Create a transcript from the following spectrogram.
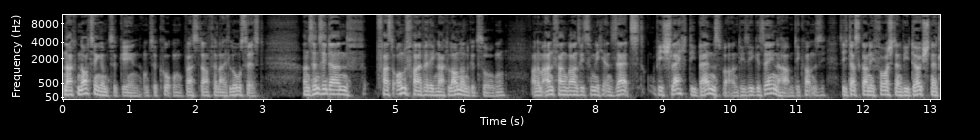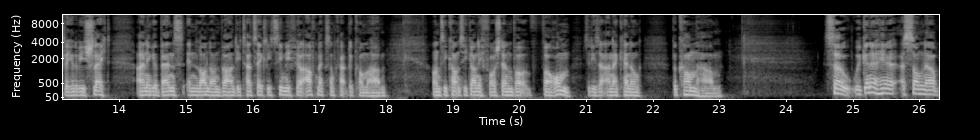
nach Nottingham zu gehen, um zu gucken, was da vielleicht los ist. Dann sind sie dann fast unfreiwillig nach London gezogen. Und am Anfang waren sie ziemlich entsetzt, wie schlecht die Bands waren, die sie gesehen haben. Die konnten sich das gar nicht vorstellen, wie durchschnittlich oder wie schlecht einige Bands in London waren, die tatsächlich ziemlich viel Aufmerksamkeit bekommen haben. Und sie konnten sich gar nicht vorstellen, warum sie diese Anerkennung bekommen haben. So, we're going to hear a song now,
